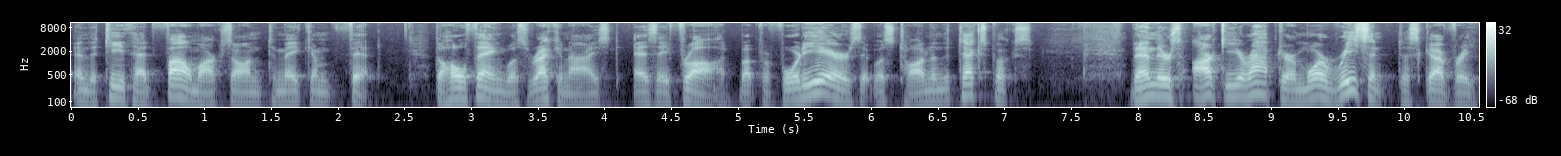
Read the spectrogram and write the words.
and the teeth had file marks on to make them fit the whole thing was recognized as a fraud. But for 40 years, it was taught in the textbooks. Then there's Archaeoraptor, a more recent discovery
